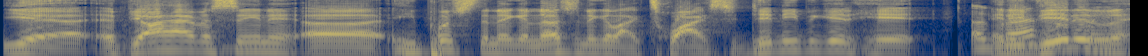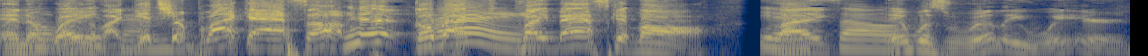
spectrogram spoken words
yeah, if y'all haven't seen it, uh, he pushed the nigga, nudged the nigga like twice. He didn't even get hit. And he did it in, in a way like, get your black ass up. Go back Right. play basketball. Yeah, like so- it was really weird.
